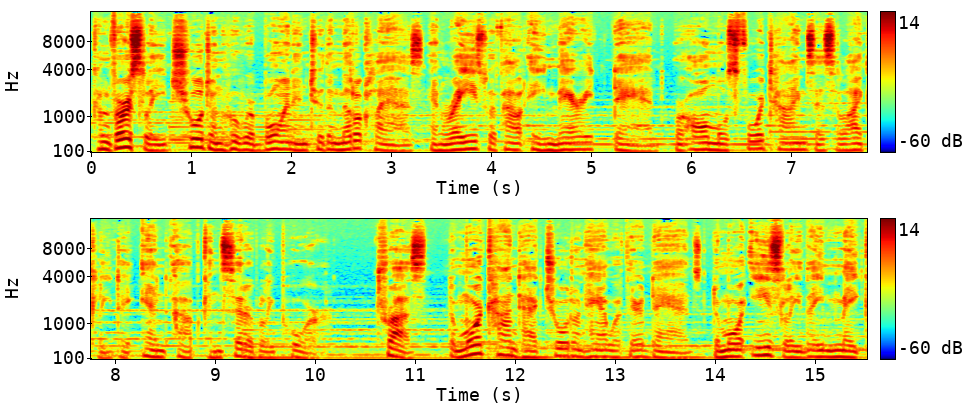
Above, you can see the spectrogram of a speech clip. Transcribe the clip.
Conversely, children who were born into the middle class and raised without a married dad were almost four times as likely to end up considerably poorer. Trust. The more contact children have with their dads, the more easily they make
